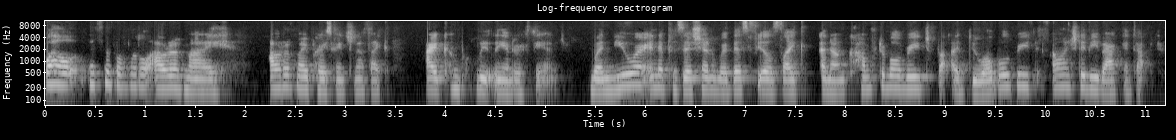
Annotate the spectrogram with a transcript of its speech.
well, this is a little out of my out of my price range. And I was like, I completely understand. When you are in a position where this feels like an uncomfortable reach, but a doable reach, I want you to be back in touch.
